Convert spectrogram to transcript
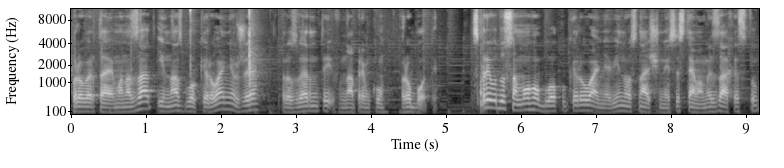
провертаємо назад, і в нас блок керування вже розвернутий в напрямку роботи. З приводу самого блоку керування він оснащений системами захисту.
